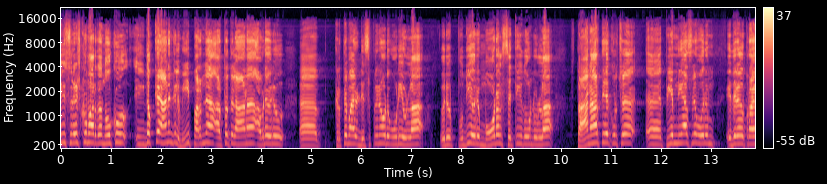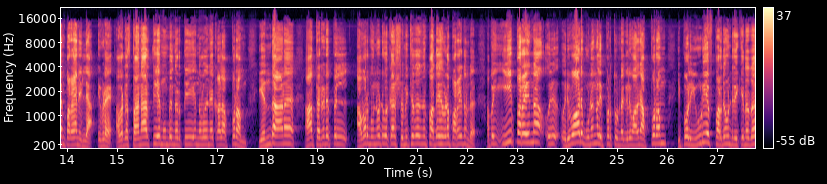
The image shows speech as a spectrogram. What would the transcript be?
ഡി സുരേഷ് കുമാർ നോക്കൂ ഇതൊക്കെ ആണെങ്കിലും ഈ പറഞ്ഞ അർത്ഥത്തിലാണ് അവിടെ ഒരു കൃത്യമായ ഒരു ഡിസിപ്ലിനോട് കൂടിയുള്ള ഒരു പുതിയൊരു മോഡൽ സെറ്റ് ചെയ്തുകൊണ്ടുള്ള സ്ഥാനാർത്ഥിയെക്കുറിച്ച് പി എം നിയാസിന് പോലും എതിരഭിപ്രായം പറയാനില്ല. ഇവിടെ അവരുടെ സ്ഥാനാർത്ഥിയെ മുമ്പിൽ നിർത്തി എന്നുള്ളതിനേക്കാൾ അപ്പുറം എന്താണ് ആ തെരഞ്ഞെടുപ്പിൽ അവർ മുന്നോട്ട് വെക്കാൻ ശ്രമിച്ചത് എന്ന് ഇപ്പോൾ അദ്ദേഹം ഇവിടെ പറയുന്നുണ്ട്. അപ്പോൾ ഈ പറയുന്ന ഒരു ഒരുപാട് ഗുണങ്ങൾ ഇപ്പുറത്തുണ്ടെങ്കിലും അതിനപ്പുറം ഇപ്പോൾ യു ഡി എഫ് പറഞ്ഞുകൊണ്ടിരിക്കുന്നത്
